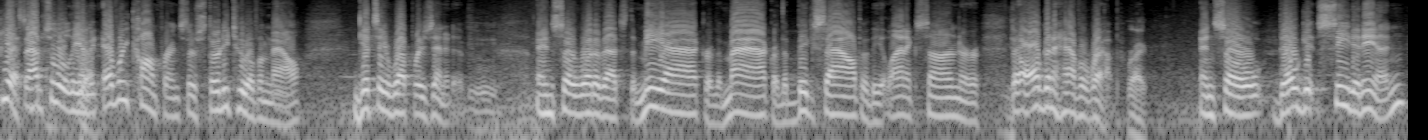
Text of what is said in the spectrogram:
Yes, absolutely. Yeah. I mean, every conference, there's 32 of them now, gets a representative. And so whether that's the MEAC, or the MAC, or the Big South, or the Atlantic Sun, or, they're all going to have a rep. Right. And so they'll get seated in,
